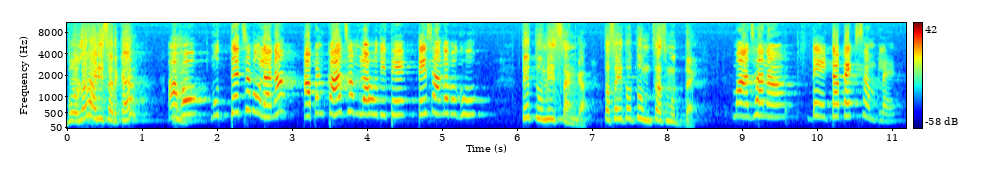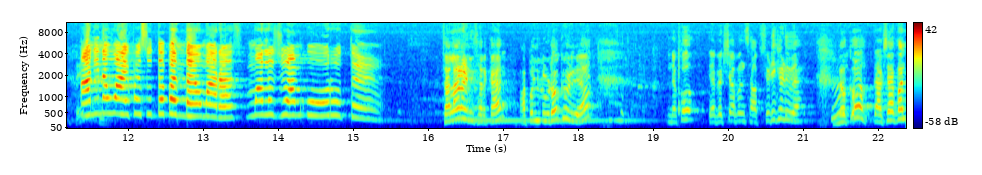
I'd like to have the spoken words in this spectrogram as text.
बोला राणी सरकार. अहो मुद्द्याचे बोला ना. आपण का जमलो आहोत इथे? ते सांगा बघू. ते तुम्हीच सांगा. तसंही तो तुमचाच मुद्दा आहे. माझा ना डेटा पॅक संपलाय. आणि ना वायफाय सुद्धा बंद आहे हो महाराज. मला जाम बोर होते चला राणी सरकार आपण लुडो खेळूया. नको त्यापेक्षा आपण सापशिडी खेळूया. नको त्यापेक्षा आपण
